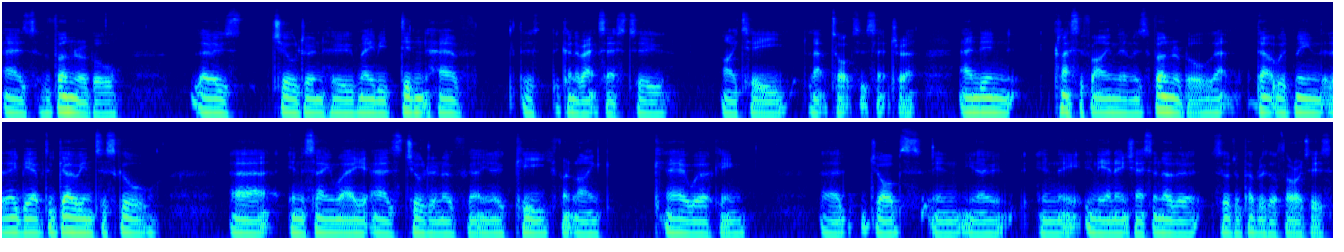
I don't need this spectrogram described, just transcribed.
as vulnerable those children who maybe didn't have the, the kind of access to IT, laptops, etc. And in classifying them as vulnerable, that, that would mean that they'd be able to go into school uh, in the same way as children of uh, you know key frontline care working uh, jobs in you know in the in the NHS and other sort of public authorities.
